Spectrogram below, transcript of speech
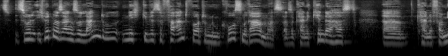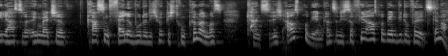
so, ich würde mal sagen, solange du nicht gewisse Verantwortung im großen Rahmen hast, also keine Kinder hast, äh, keine Familie hast oder irgendwelche krassen Fälle, wo du dich wirklich drum kümmern musst, kannst du dich ausprobieren. Kannst du dich so viel ausprobieren, wie du willst. Genau.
